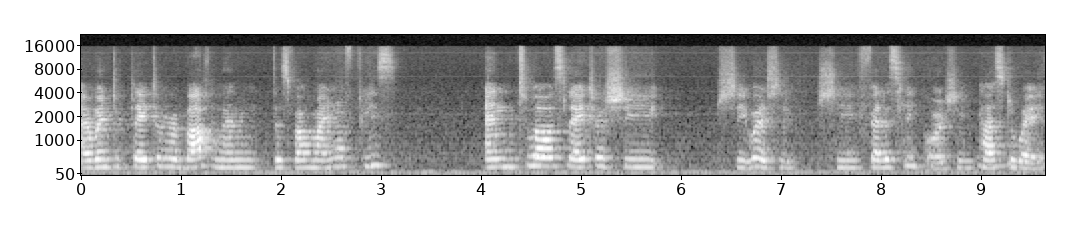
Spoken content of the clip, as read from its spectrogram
I went to play to her Bach and then this Rachmaninoff piece. And two hours later, she, she, well, she, she fell asleep or she passed away.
